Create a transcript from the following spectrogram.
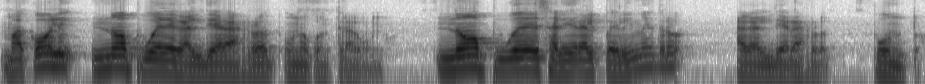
Macaulay no puede galdear a Roth uno contra uno. No puede salir al perímetro a galdear a Roth. Punto.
